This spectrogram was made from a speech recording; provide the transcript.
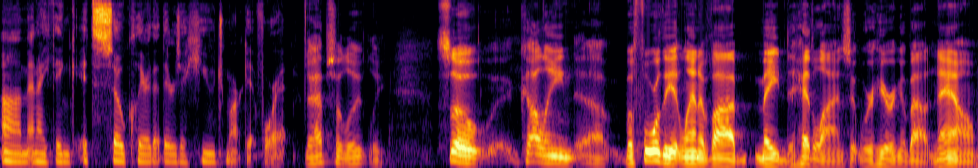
um, and I think it's so clear that there's a huge market for it. Absolutely. So, Colleen, uh, before the Atlanta Vibe made the headlines that we're hearing about now,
